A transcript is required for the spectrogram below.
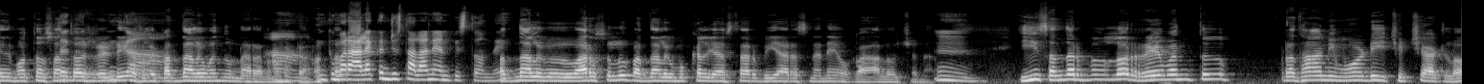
ఇది మొత్తం సంతోష్ రెడ్డి అసలు పద్నాలుగు మంది ఉన్నారన్నమాట. ఇంక మరి ఆ లెక్కను చూస్తే అలానే అనిపిస్తోంది. పద్నాలుగు వారసులు పద్నాలుగు ముక్కలు చేస్తారు బీఆర్ఎస్ అనే ఒక ఆలోచన. ఈ సందర్భంలో రేవంత్ ప్రధాని మోడీ చిట్చాట్లో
